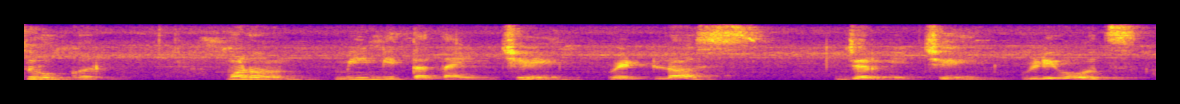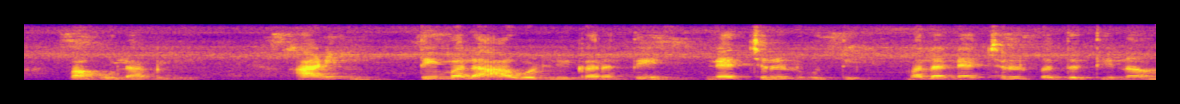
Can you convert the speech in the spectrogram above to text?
सुरू कर. म्हणून मी नीताताईंचे वेट लॉस जर्नीचे व्हिडिओज पाहू लागले. आणि ते मला आवडले कारण ते नॅचरल होते. मला नॅचरल पद्धतीनं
